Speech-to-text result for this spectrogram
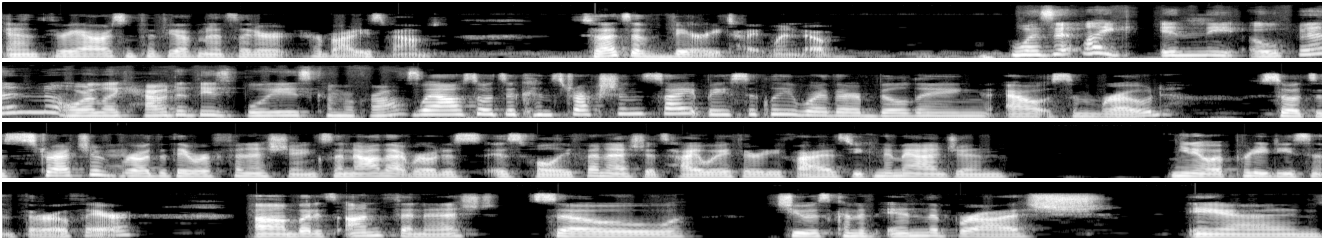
and 3 hours and 55 minutes later her body's found. So that's a very tight window. Was it like in the open, or like how did these boys come across? Well, so it's a construction site basically where they're building out some road. So it's a stretch of Okay. road that they were finishing. So now that road is, is fully finished. It's Highway 35. So you can imagine, you know, a pretty decent thoroughfare. Um, but it's unfinished. So she was kind of in the brush and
